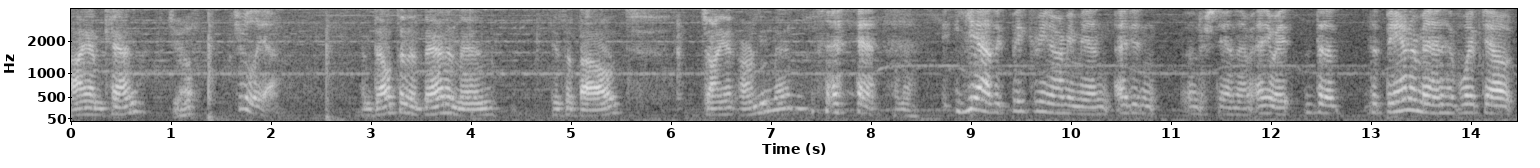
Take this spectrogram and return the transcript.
I am Ken, Jeff? Julia. and Delta and the Bannermen is about giant army men? Oh, no. Yeah, the big green army man. I didn't understand them. Anyway, the the Bannermen have wiped out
